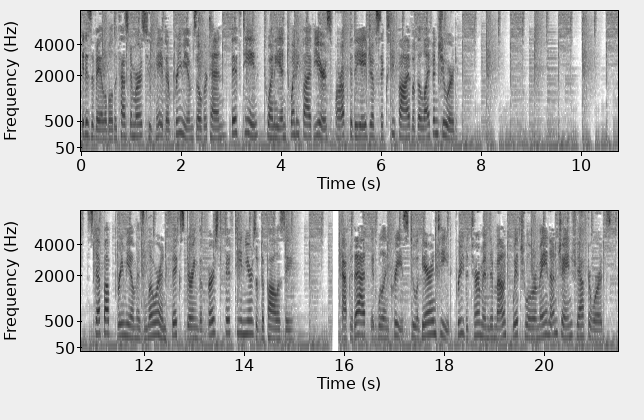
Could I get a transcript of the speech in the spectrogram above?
It is available to customers who pay their premiums over 10, 15, 20 and 25 years, or up to the age of 65 of the life insured. Step-up premium is lower and fixed during the first 15 years of the policy. After that, it will increase to a guaranteed, predetermined amount, which will remain unchanged afterwards.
